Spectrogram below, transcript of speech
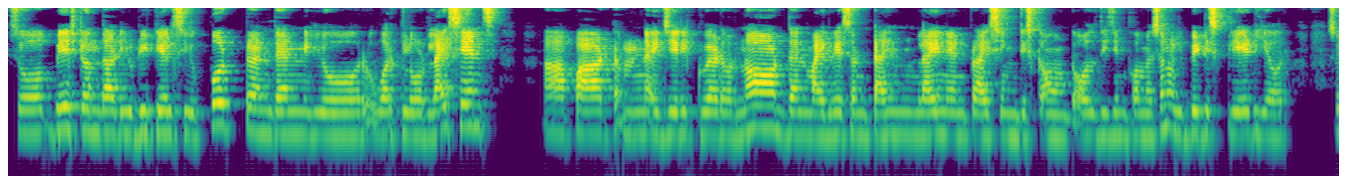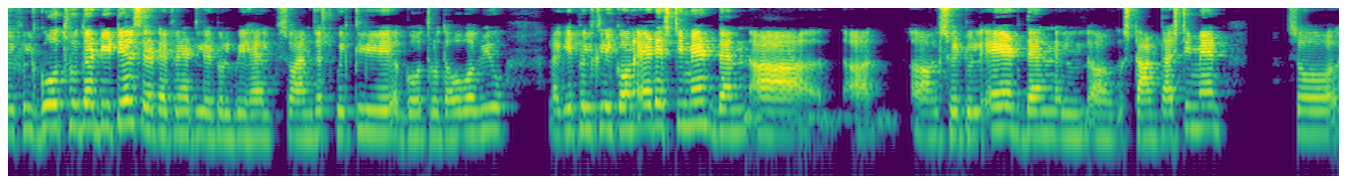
So based on that you details you put and then your workload license uh, part um, is required or not then migration timeline and pricing discount all these information will be displayed here. So if we'll go through the details definitely it will be help. So i'm just quickly go through the overview. Like if we'll click on add estimate then uh, uh, also it will add then it'll uh, start the estimate. So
